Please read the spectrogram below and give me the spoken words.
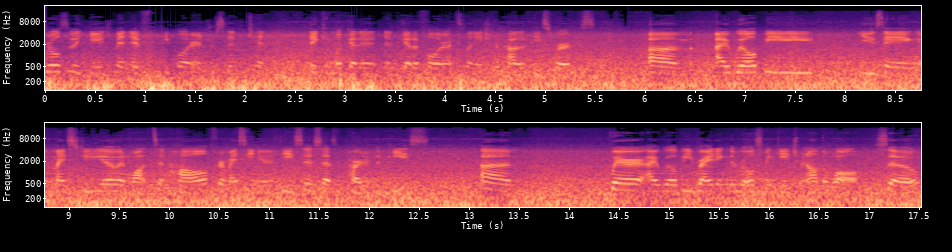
rules of engagement, if people are interested, can they can look at it and get a fuller explanation of how the piece works. Um, I will be using my studio in Watson Hall for my senior thesis as a part of the piece, um, where I will be writing the rules of engagement on the wall. So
